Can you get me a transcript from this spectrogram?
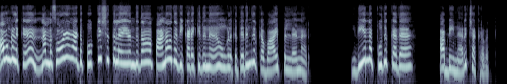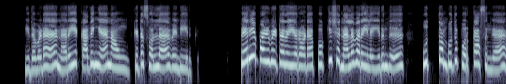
அவங்களுக்கு நம்ம சோழ நாட்டு பொக்கிஷத்துல இருந்துதான் பண உதவி கிடைக்குதுன்னு உங்களுக்கு தெரிஞ்சிருக்க வாய்ப்பு இல்லைன்னாரு. இது என்ன புது கதை? அப்படின்னாரு சக்கரவர்த்தி. இதை விட நிறைய கதைங்க நான் உங்ககிட்ட சொல்ல வேண்டியிருக்கு. பெரிய பழுவேட்டரையரோட பொக்கிஷ நிலவரையில இருந்து புத்தம் புது பொற்காசுங்க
